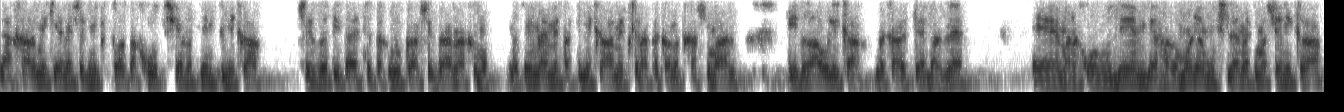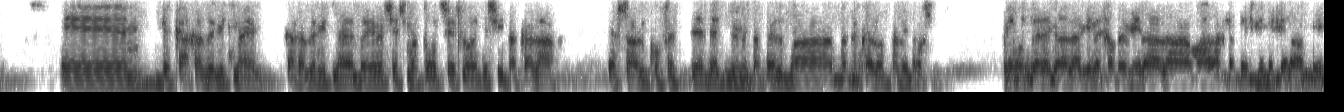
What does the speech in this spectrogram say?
לאחר מכן יש את מקצועות החוץ שנותנים תמיכה שזאת טייסת תחזוקה, שזה אנחנו. נותנים להם את התמיכה מבחינת הקלות חשמל, הידראוליקה וכיוצא בזה. אמ, אנחנו עובדים בהרמוניה מושלמת מה שנקרא, אמ, וככה זה מתנהל. ככה זה מתנהל ברגע שיש מטוס שיש לו איזושהי תקלה, ישר קופץ צוות ומטפל בתקלות הנדרשות. אני רוצה רגע להגיד לך במילה על המערך הטכני בחיל האוויר.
